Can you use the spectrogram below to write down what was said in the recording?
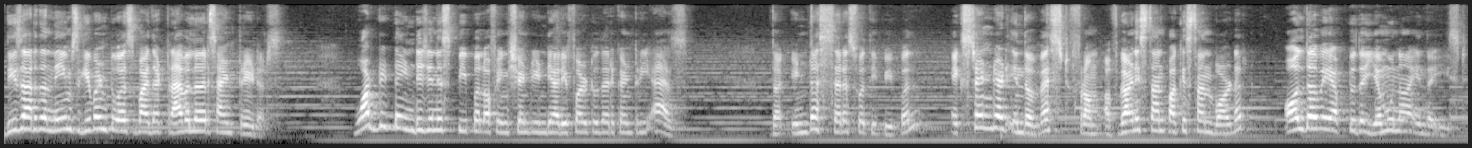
these are the names given to us by the travelers and traders. What did the indigenous people of ancient India refer to their country as? The Indus Saraswati people extended in the west from Afghanistan Pakistan border all the way up to the Yamuna in the east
